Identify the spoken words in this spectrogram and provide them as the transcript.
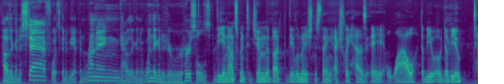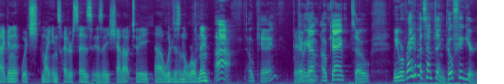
how they're going to staff, what's going to be up and running, how they're going to, when they're going to do rehearsals. The announcement, to Jim, about the illuminations thing actually has a WOW, W O W, tag in it, which my insider says is a shout out to the uh, Windows in the World name. Ah, okay. There There, we go. go. Okay, so we were right about something. Go figure.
